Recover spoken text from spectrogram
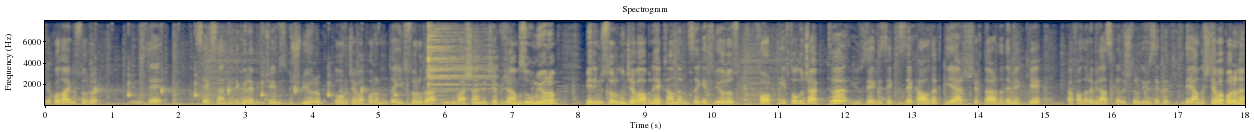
Bence kolay bir soru. %80'leri görebileceğimizi düşünüyorum. Doğru cevap oranında ilk soruda iyi bir başlangıç yapacağımızı umuyorum. Birinci sorunun cevabını ekranlarınıza getiriyoruz. Forklift olacaktı. %58'de kaldık. Diğer şıklarda demek ki kafaları biraz karıştırdı. %42'de yanlış cevap oranı.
